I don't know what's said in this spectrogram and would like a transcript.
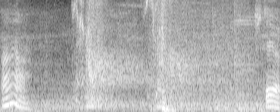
Ah. Stehe.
